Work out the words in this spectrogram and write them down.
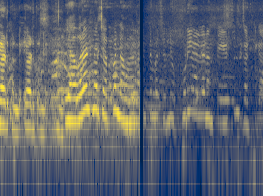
ఏడకండి ఏడకండి. ఎవరంటున్నారు చెప్పండి అమ్మ. వెళ్ళాడంత ఏడ్చింది గట్టిగా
